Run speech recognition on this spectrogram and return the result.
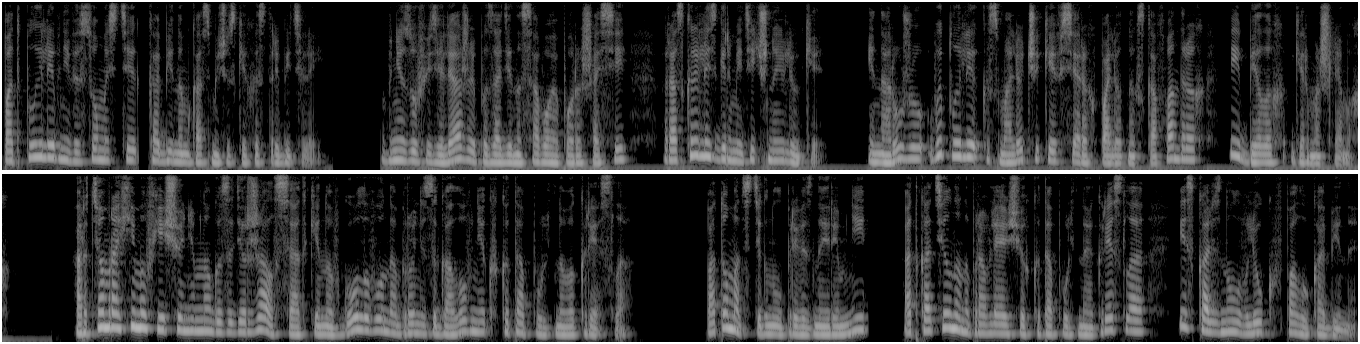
подплыли в невесомости к кабинам космических истребителей. Внизу фюзеляжа и позади носовой опоры шасси раскрылись герметичные люки, и наружу выплыли космолетчики в серых полетных скафандрах и белых гермошлемах. Артем Рахимов еще немного задержался, откинув голову на бронезаголовник катапультного кресла. Потом отстегнул привязные ремни, откатил на направляющих катапультное кресло и скользнул в люк в полу кабины.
